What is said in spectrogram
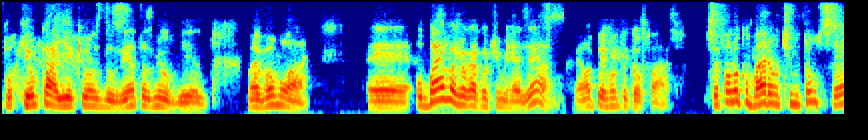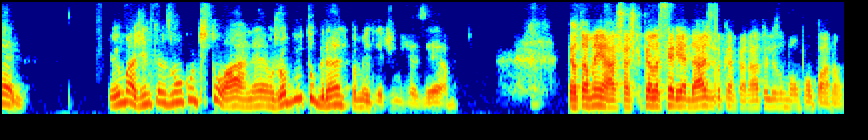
porque eu caí aqui umas 200 mil vezes. Mas vamos lá. É, o Bayern vai jogar com o time reserva? É uma pergunta que eu faço. Você falou que o Bayern é um time tão sério. Eu imagino que eles vão com titular, né? É um jogo muito grande para meter time reserva. Eu também acho. Acho que pela seriedade do campeonato eles não vão poupar, não.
